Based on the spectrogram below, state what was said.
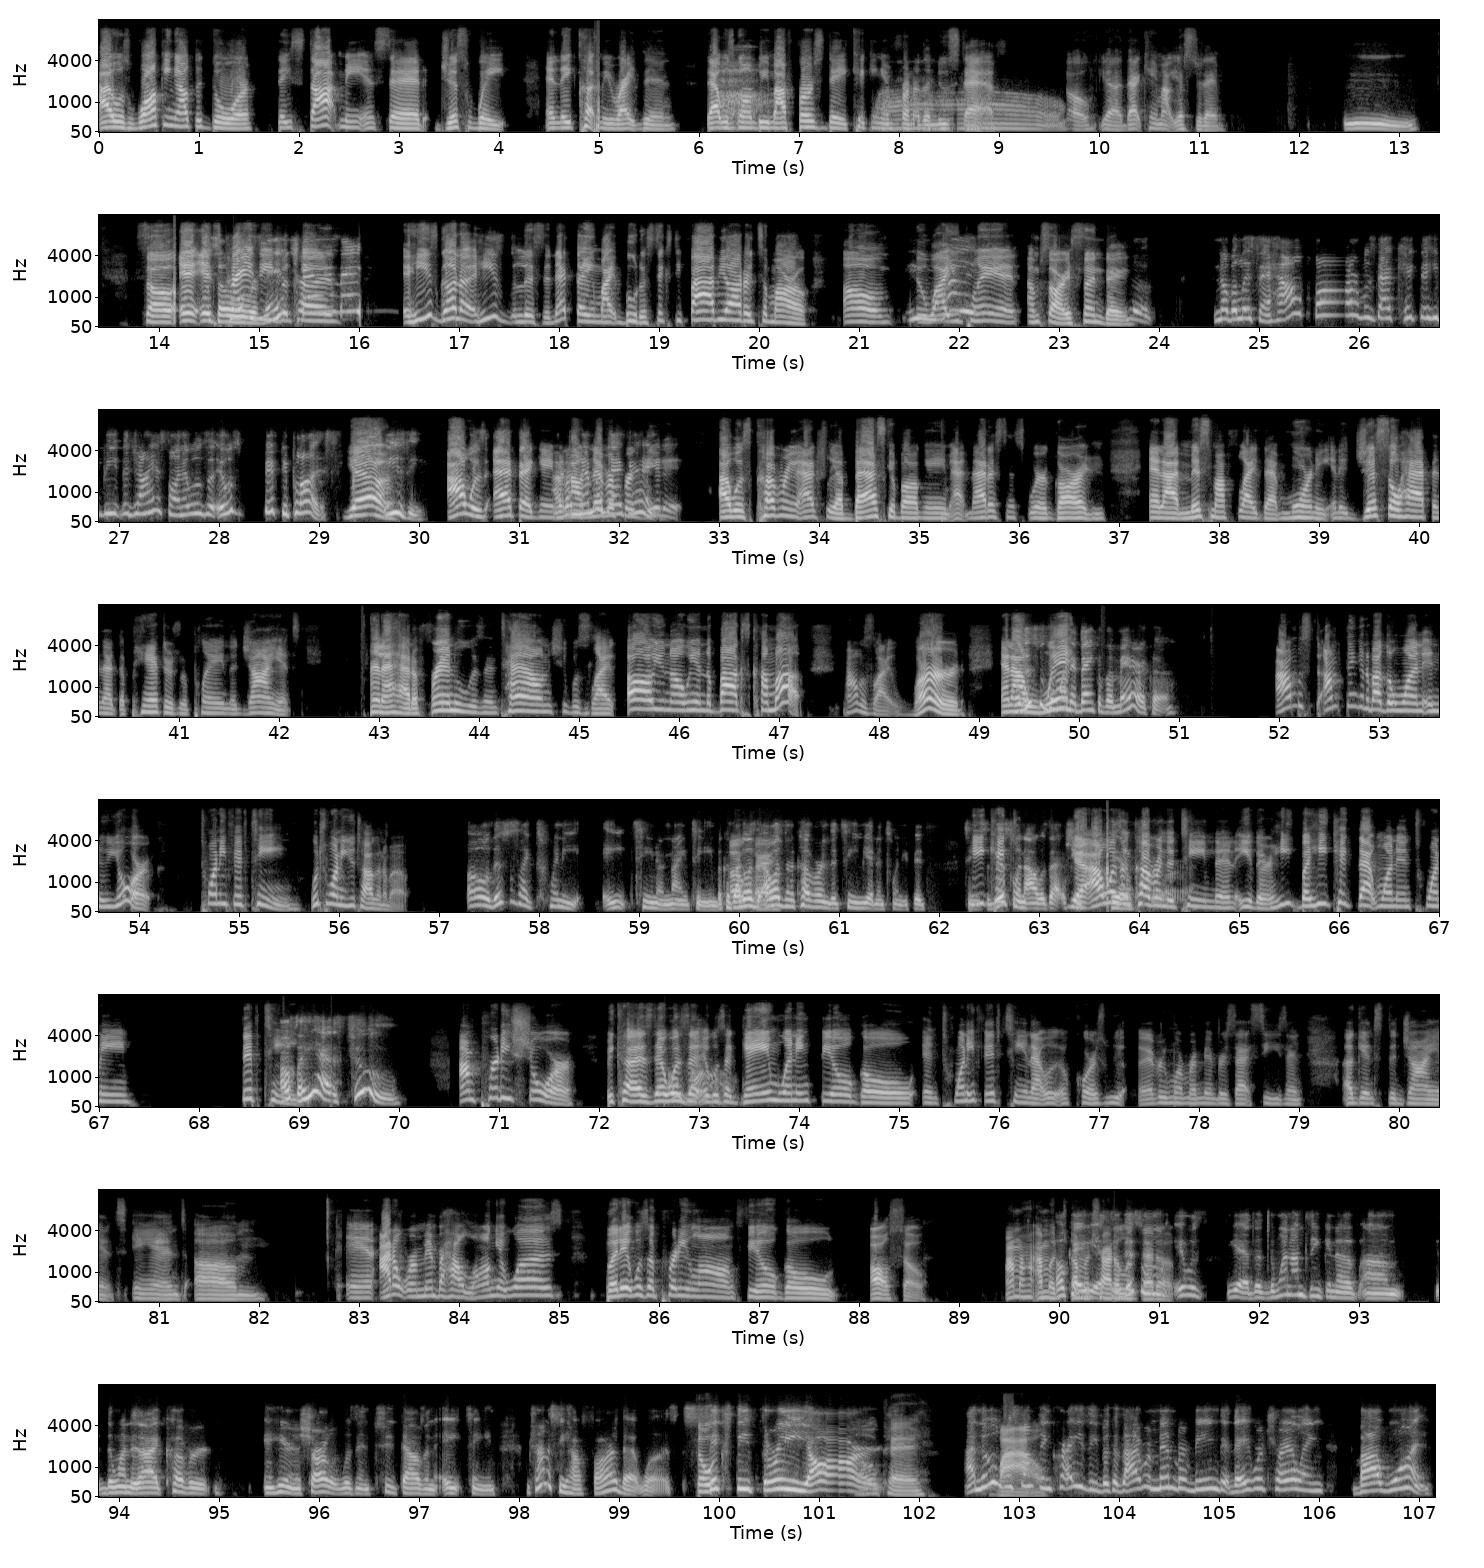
I was walking out the door. They stopped me and said, just wait. And they cut me right then. That was going to be my first day kicking wow. in front of the new staff. Oh, yeah, that came out yesterday. Mm. So it, it's so crazy because he's gonna he's listen, that thing might boot a 65 yarder tomorrow. Um, why you playing? I'm sorry, Sunday. Look, no, but listen, how far was that kick that he beat the Giants on? It was it was 50 plus. Yeah, easy. I was at that game, I and I'll never forget game. it. I was covering actually a basketball game at Madison Square Garden, and I missed my flight that morning. And it just so happened that the Panthers were playing the Giants. And I had a friend who was in town. She was like, "Oh, you know, we in the box. Come up." I was like, "Word!" And well, I went at Bank of America. I was. I'm thinking about the one in New York, 2015. Which one are you talking about? Oh, this was like 2018 or 19 because okay. I was I wasn't covering the team yet in 2015. He so kicked, this one I was actually yeah I wasn't covering for. the team then either. He but he kicked that one in 2015. Oh, so he has two. I'm pretty sure because there oh, was oh, wow. a it was a game winning field goal in 2015 that was of course we everyone remembers that season against the Giants and um and I don't remember how long it was but it was a pretty long field goal also I'm a, I'm a, okay, I'm gonna yeah. try so to look that one, up it was yeah the, the one I'm thinking of um the one that I covered and here in Charlotte was in 2018. I'm trying to see how far that was. So 63 yards. Okay. I knew it wow. was something crazy because I remember being that they were trailing by one.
